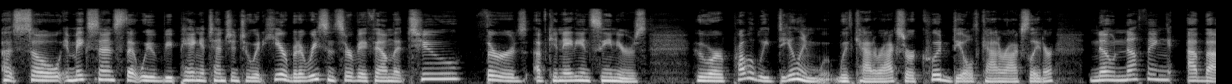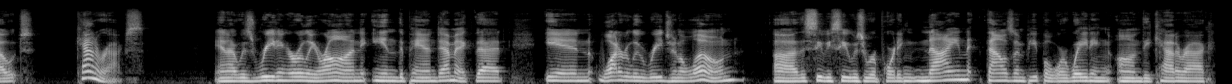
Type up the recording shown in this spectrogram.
Uh, so it makes sense that we would be paying attention to it here. But a recent survey found that two thirds of Canadian seniors who are probably dealing w- with cataracts or could deal with cataracts later know nothing about cataracts. And I was reading earlier on in the pandemic that in Waterloo region alone, uh, the CBC was reporting 9,000 people were waiting on the cataract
